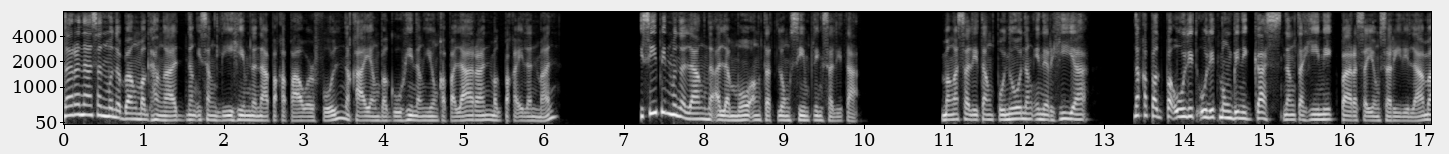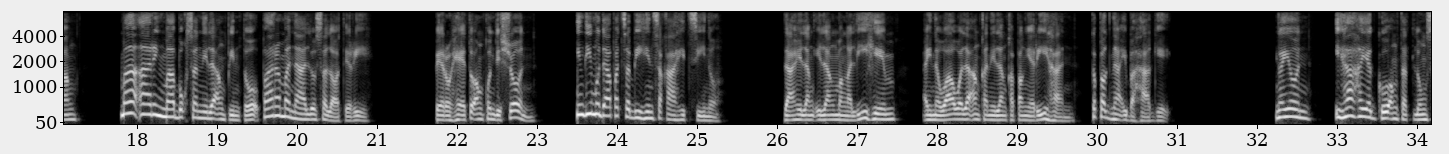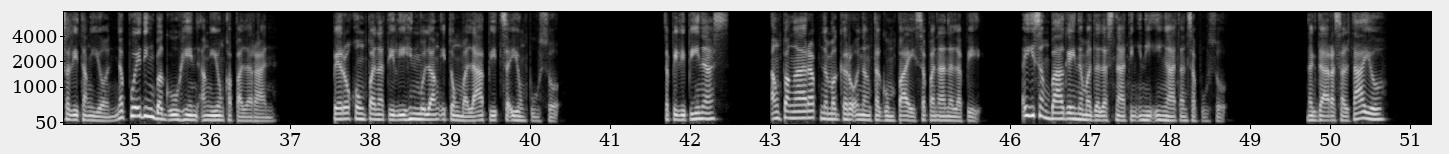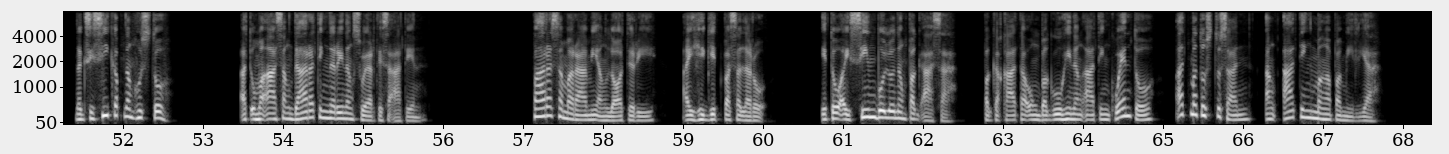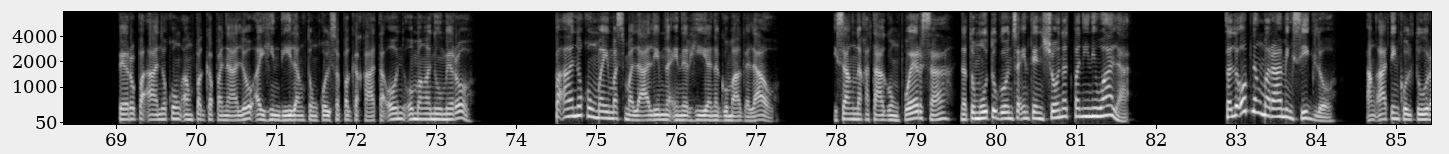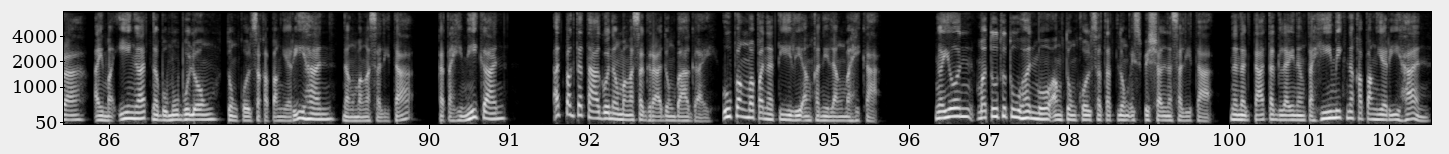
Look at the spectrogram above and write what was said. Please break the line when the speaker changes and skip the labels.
Naranasan mo na bang maghangad ng isang lihim na napaka-powerful na kayang baguhin ang iyong kapalaran magpakailanman? Isipin mo na lang na alam mo ang tatlong simpleng salita. Mga salitang puno ng enerhiya na kapag paulit-ulit mong binigkas ng tahimik para sa iyong sarili lamang, maaaring mabuksan nila ang pinto para manalo sa lottery. Pero heto ang kondisyon, hindi mo dapat sabihin sa kahit sino. Dahil ang ilang mga lihim ay nawawala ang kanilang kapangyarihan kapag naibahagi. Ngayon, ihahayag ko ang tatlong salitang yon na pwedeng baguhin ang iyong kapalaran. Pero kung panatilihin mo lang itong malapit sa iyong puso. Sa Pilipinas, ang pangarap na magkaroon ng tagumpay sa pananalapi ay isang bagay na madalas nating iniingatan sa puso. Nagdarasal tayo, nagsisikap ng husto, at umaasang darating na rin ang swerte sa atin. Para sa marami ang lottery ay higit pa sa laro. Ito ay simbolo ng pag-asa, pagkakataong baguhin ang ating kwento at matustusan ang ating mga pamilya. Pero paano kung ang pagkapanalo ay hindi lang tungkol sa pagkakataon o mga numero? Paano kung may mas malalim na enerhiya na gumagalaw? Isang nakatagong puwersa na tumutugon sa intensyon at paniniwala. Sa loob ng maraming siglo, ang ating kultura ay maingat na bumubulong tungkol sa kapangyarihan ng mga salita, katahimikan, at pagtatago ng mga sagradong bagay upang mapanatili ang kanilang mahika. Ngayon, matututuhan mo ang tungkol sa tatlong espesyal na salita na nagtataglay ng tahimik na kapangyarihan.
